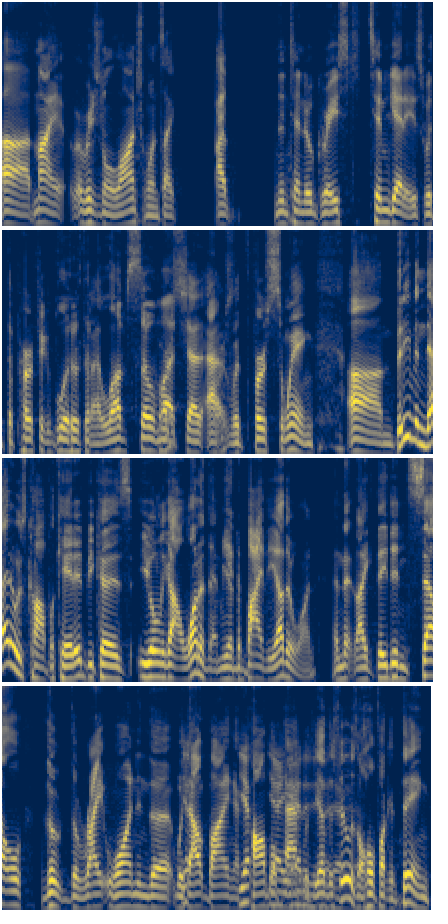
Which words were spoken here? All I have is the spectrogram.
uh my original launch ones like I Nintendo graced Tim Gettys with the perfect blue that I love so much at, at, with first swing. Um, but even then it was complicated because you only got one of them. You had to buy the other one. And that like they didn't sell the the right one in the without buying a Yep. combo Yeah, pack with the that, other. yeah, So it was a whole fucking thing.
